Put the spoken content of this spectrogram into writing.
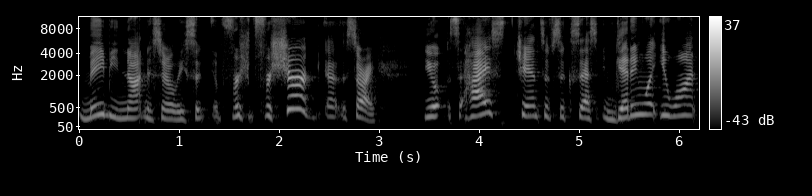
maybe not necessarily for for sure. Uh, sorry, your highest chance of success in getting what you want,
